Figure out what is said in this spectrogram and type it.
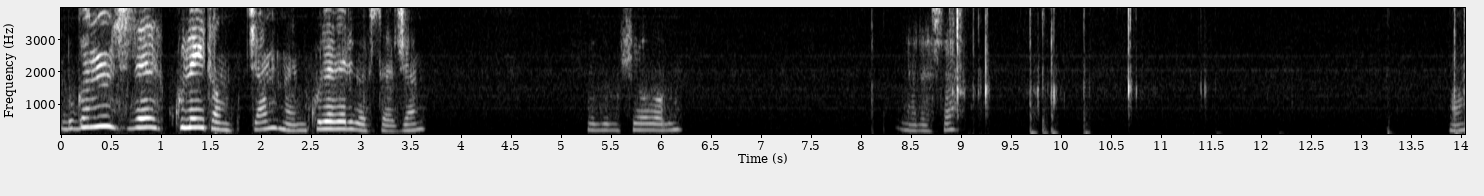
Bugün size kuleyi tanıtacağım. Yani kuleleri göstereceğim. Şöyle bir şey alalım. Neresi? Lan.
